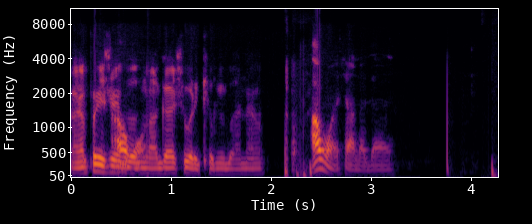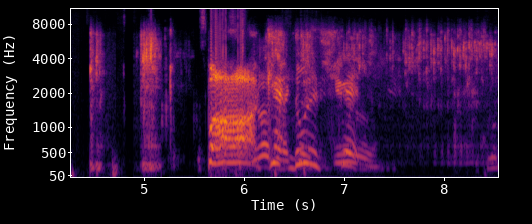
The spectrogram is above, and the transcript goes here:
Alright, I'm pretty sure if Oh. it was my girl, she would have killed me by now. I want Sean to die. Fuck! I can't do this shit. Jew.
